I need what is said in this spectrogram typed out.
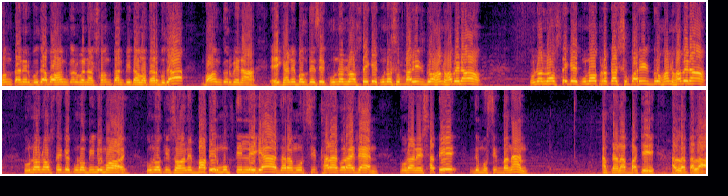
সন্তানের বোঝা বহন করবে না। সন্তান পিতা মাতার বোঝা বহন করবে না। এখানে বলতেছে, কোন নফ থেকে কোন সুপারিশ গ্রহণ হবে না। কোন নফ থেকে কোন প্রকার সুপারিশ গ্রহণ হবে না। কোন নফ থেকে কোন বিনিময়, কোন কিছু অনেক বাপের মুক্তির লেগে যারা মসজিদ খাড়া করায় দেন। কোরআনের সাথে যে মসজিদ বানান, আপনার আব্বাকে আল্লাহ তালা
